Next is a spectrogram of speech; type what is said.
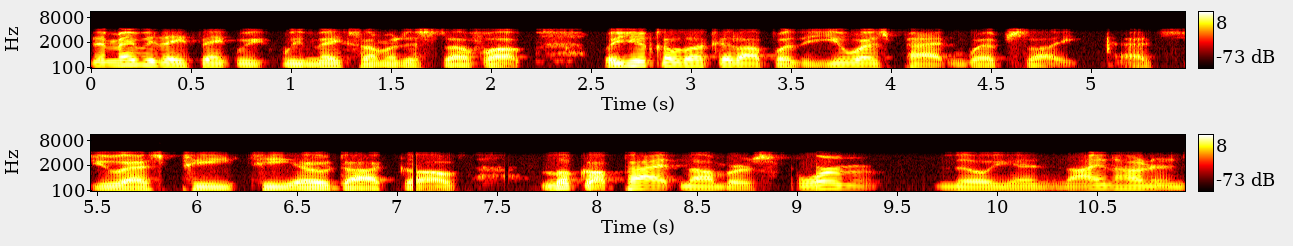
they maybe they think we we make some of this stuff up, but you can look it up on the U.S. Patent website. That's uspto.gov. Look up patent numbers four million nine hundred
